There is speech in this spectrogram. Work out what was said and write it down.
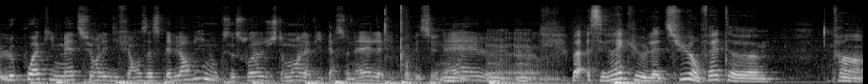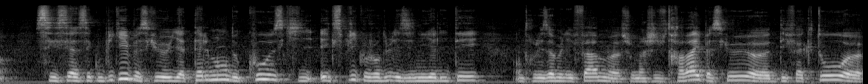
le, poids qu'ils mettent sur les différents aspects de leur vie, donc que ce soit justement la vie personnelle, la vie professionnelle. Mm, mm, bah, c'est vrai que là-dessus, en fait, enfin, c'est assez compliqué parce qu'il y a tellement de causes qui expliquent aujourd'hui les inégalités entre les hommes et les femmes euh, sur le marché du travail parce que euh, de facto euh,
